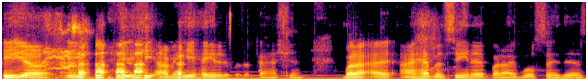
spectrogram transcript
he, uh, he, he, he, I mean, he hated it with a passion. But I, I I haven't seen it, but I will say this:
